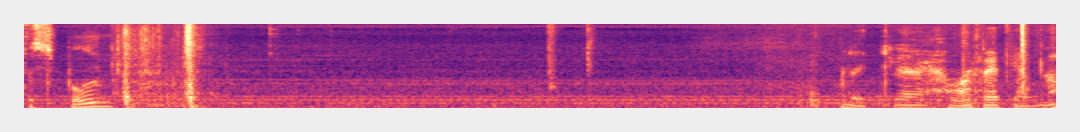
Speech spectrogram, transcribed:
the spoon. Like వాటర్ అయిపోయాను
